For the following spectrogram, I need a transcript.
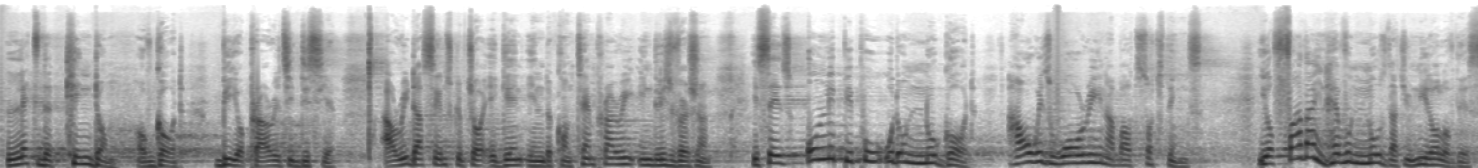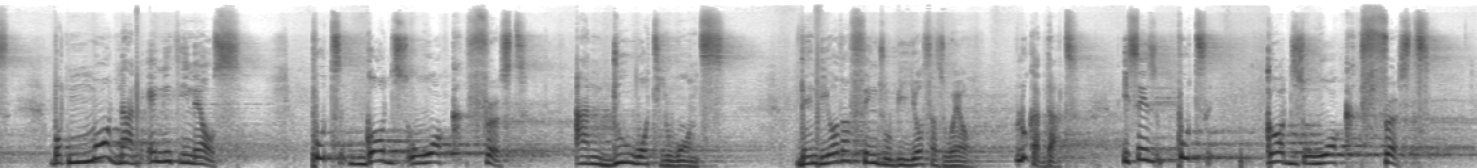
Let the kingdom of God be your priority this year. I'll read that same scripture again in the contemporary English version. It says, Only people who don't know God are always worrying about such things. Your Father in heaven knows that you need all of this. But more than anything else, put God's work first and do what He wants then the other things will be yours as well. Look at that. It says, put God's work first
